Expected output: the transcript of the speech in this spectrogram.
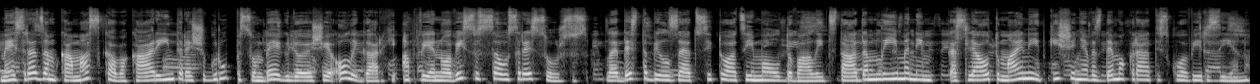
Mēs redzam, kā Maskava, kā arī interešu grupas un bēgļojošie oligarhi apvieno visus savus resursus, lai destabilizētu situāciju Moldovā līdz tādam līmenim, kas ļautu mainīt Kišiņevas demokrātisko virzienu.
